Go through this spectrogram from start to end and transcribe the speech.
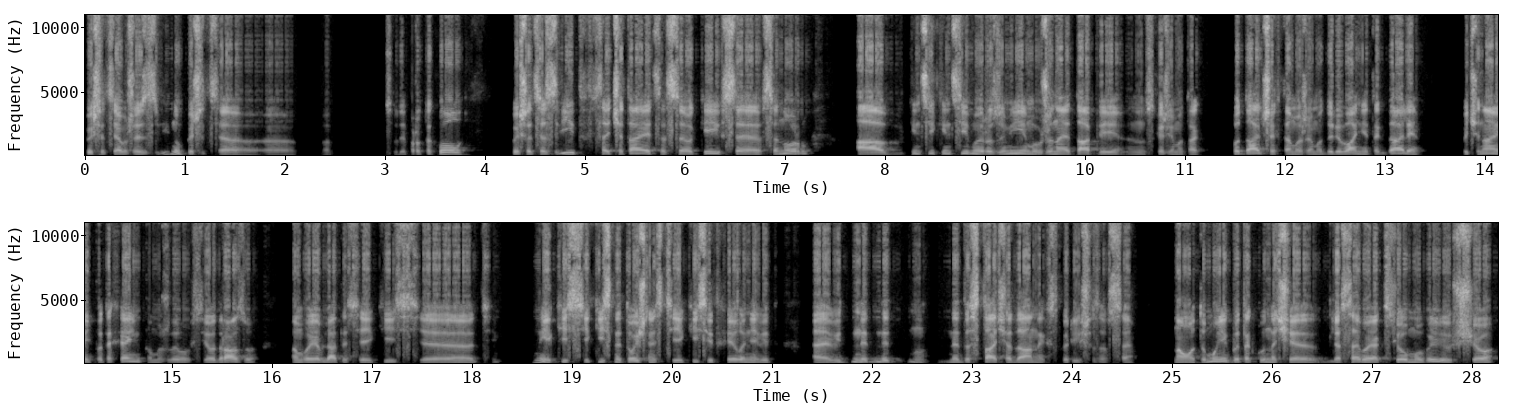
пишеться вже звіт, ну, пишеться е, сюди протокол, пишеться звіт, все читається, все окей, все, все норм. А в кінці кінців ми розуміємо вже на етапі, ну, скажімо так, подальших там уже моделювання і так далі, починають потихеньку, можливо, всі одразу там виявлятися якісь, е, ці, ну, якісь, якісь неточності, якісь відхилення від, від не, не, ну, недостача даних, скоріше за все. Ну, тому якби таку наче для себе як цьому вивів, що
